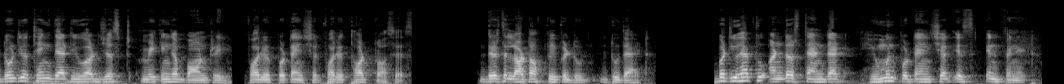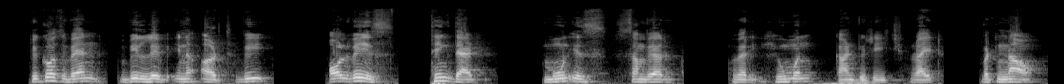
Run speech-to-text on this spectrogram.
don't you think that you are just making a boundary for your potential, for your thought process? There's a lot of people do, do that. But you have to understand that human potential is infinite. Because when we live in a earth, we always think that moon is somewhere where human can't be reached, right? But now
